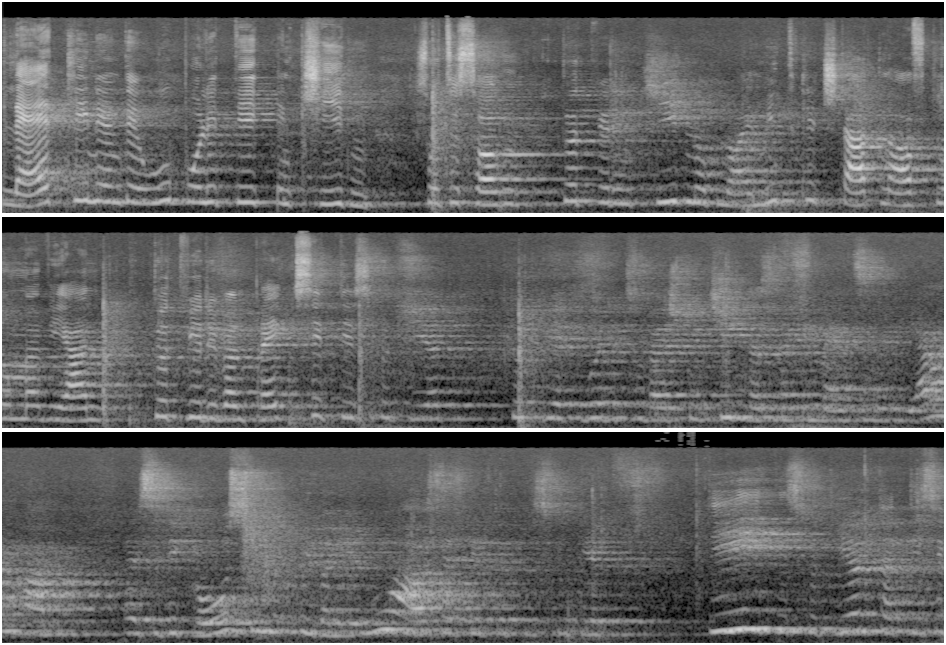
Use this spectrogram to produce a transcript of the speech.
Leitlinien der EU-Politik entschieden. Sozusagen Dort wird entschieden, ob neue Mitgliedstaaten aufgenommen werden. Dort wird über den Brexit diskutiert. Dort wird, wurde zum Beispiel entschieden, dass wir eine gemeinsame Währung haben. Also die großen über den EU-Haushalt diskutiert. Die diskutieren dort diese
